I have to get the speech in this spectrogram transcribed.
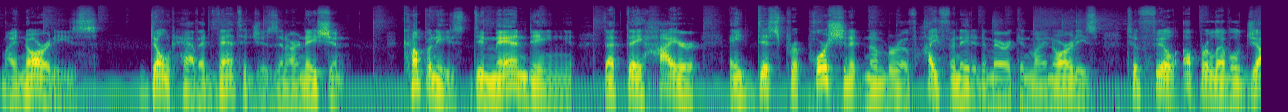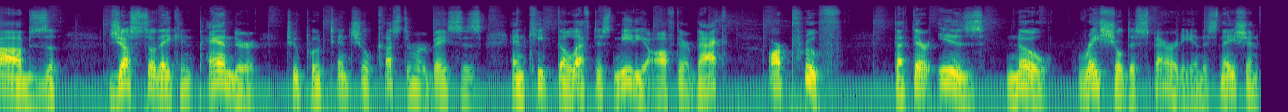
minorities don't have advantages in our nation. Companies demanding that they hire a disproportionate number of hyphenated American minorities to fill upper level jobs just so they can pander to potential customer bases and keep the leftist media off their back are proof that there is no racial disparity in this nation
